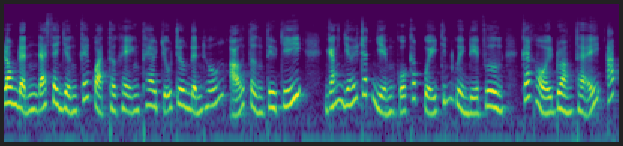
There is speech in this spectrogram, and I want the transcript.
Long Định đã xây dựng kế hoạch thực hiện theo chủ trương định hướng ở từng tiêu chí, gắn với trách nhiệm của cấp quỹ chính quyền địa phương, các hội đoàn thể, ấp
